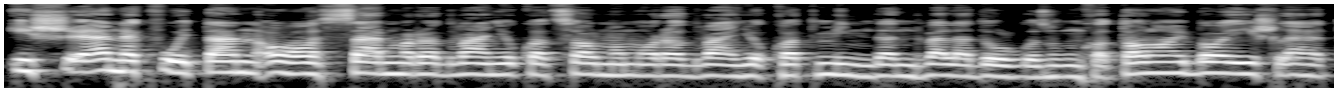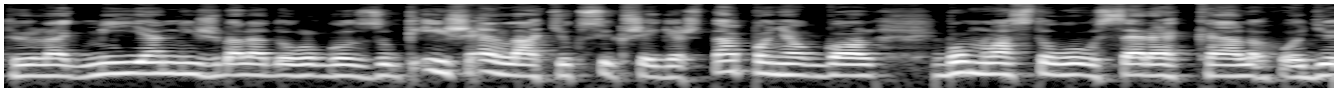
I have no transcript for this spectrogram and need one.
és ennek folytán a szármaradványokat, szalmamaradványokat mindent beledolgozunk a talajba, és lehetőleg mélyen is beledolgozzuk, és ellátjuk szükséges tápanyaggal, bomlasztó szerekkel, hogy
